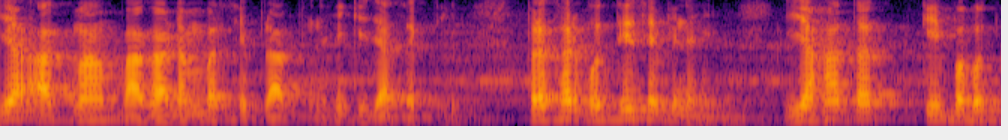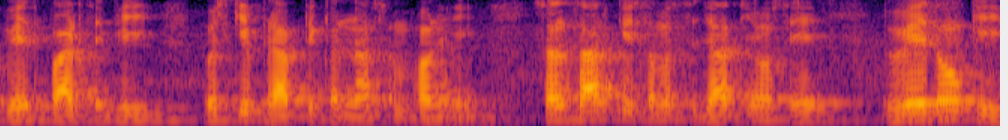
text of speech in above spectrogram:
यह आत्मा बागाडंबर से प्राप्त नहीं की जा सकती। प्रखर बुद्धि से भी नहीं। यहाँ तक कि बहुत वेद पाठ से भी उसकी प्राप्ति करना संभव नहीं। संसार की समस्त जातियों से वेदों की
